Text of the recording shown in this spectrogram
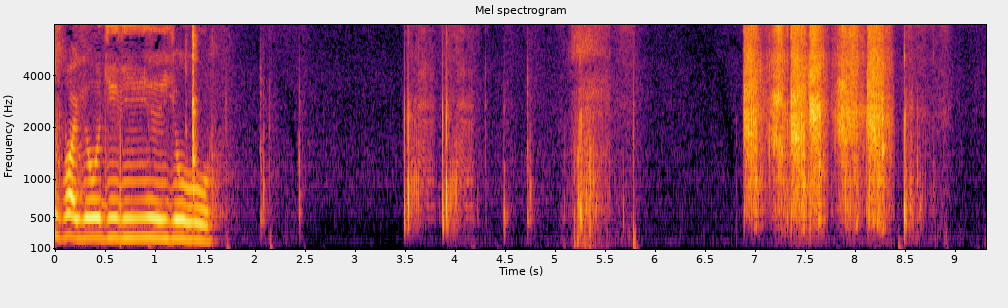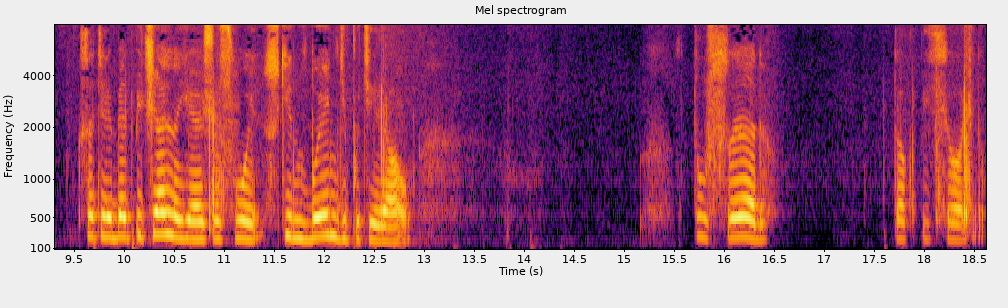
Твою дивизию. Кстати, ребят, печально, я еще свой скин Бенди потерял. Sad. Так печально.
